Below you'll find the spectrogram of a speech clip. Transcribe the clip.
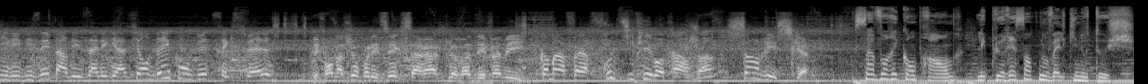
Il est visé par des allégations d'inconduite sexuelle. Les formations politiques s'arrachent le vote des familles. Comment faire fructifier votre argent sans risque? Savoir et comprendre les plus récentes nouvelles qui nous touchent.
